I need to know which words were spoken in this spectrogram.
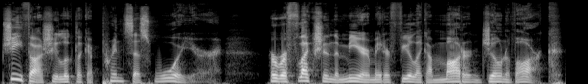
She thought she looked like a princess warrior. Her reflection in the mirror made her feel like a modern Joan of Arc.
